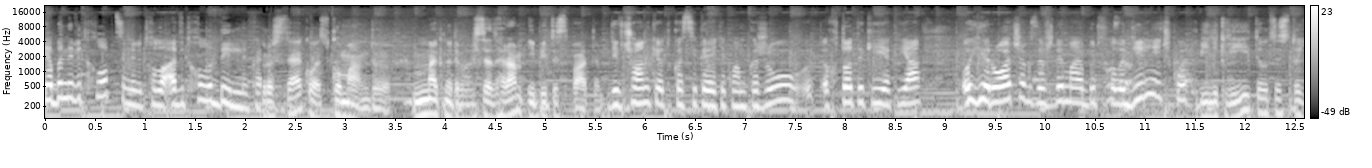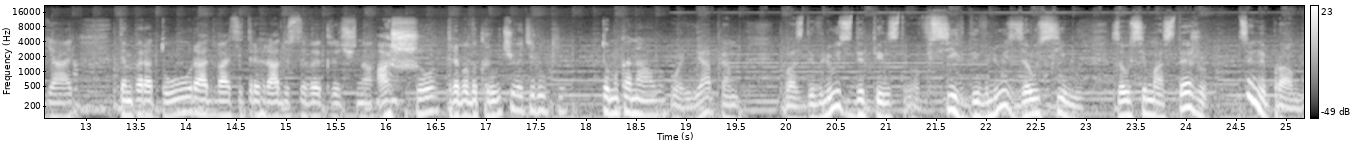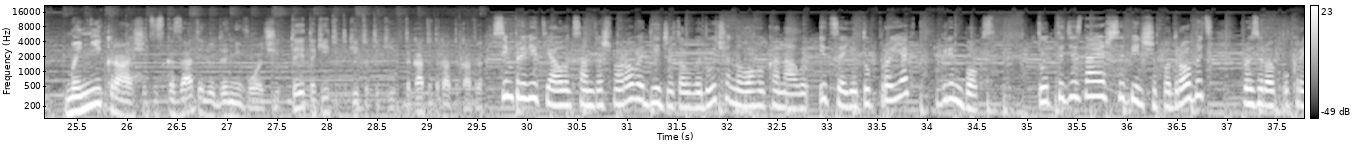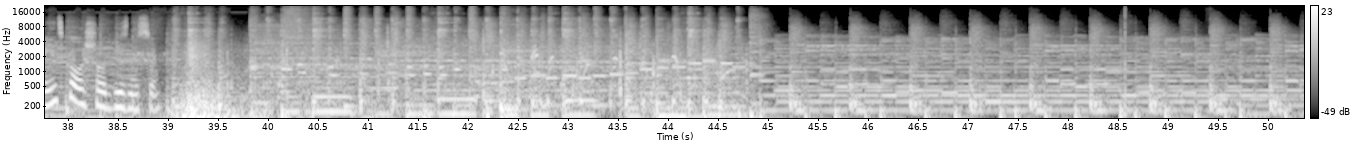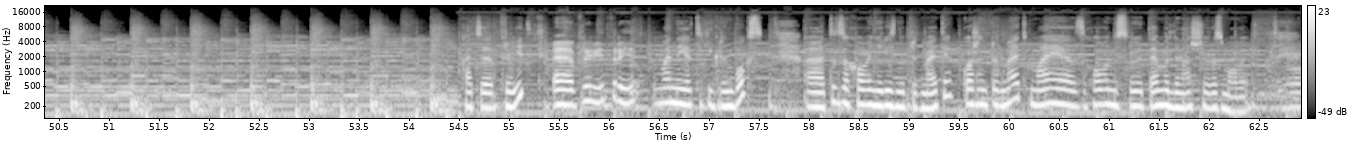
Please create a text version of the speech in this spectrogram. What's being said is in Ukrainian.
Я би не від хлопця не від холо, а від холодильника. Просеко з командою мекнути по 50 грам і піти спати. Дівчонки, от секретик вам кажу, хто такі, як я. Огірочок завжди має бути в холодильничку. Білі квіти оце стоять, температура 23 градуси виключно. А що? Треба викручувати руки тому каналу. Ой, я прям вас дивлюсь з дитинства, всіх дивлюсь за усіми, за усіма стежу. Це неправда. Мені краще це сказати людині в очі. Ти такий-то, такий-то, такий, така-то, така-то, така-то. Всім привіт! Я Олександра Шмарова, діджитал-ведуча нового каналу. І це ютуб проєкт Greenbox. Тут ти дізнаєшся більше подробиць про зірок українського шоу-бізнесу. Катя, привіт! Е, привіт, привіт. У мене є такий грінбокс. Е, Тут заховані різні предмети. Кожен предмет має заховану свою тему для нашої розмови.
